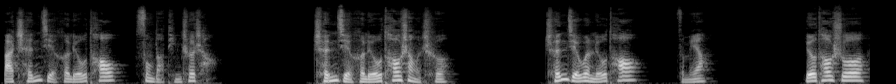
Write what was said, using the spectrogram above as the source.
把陈姐和刘涛送到停车场。陈姐和刘涛上了车。陈姐问刘涛怎么样，刘涛说：“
